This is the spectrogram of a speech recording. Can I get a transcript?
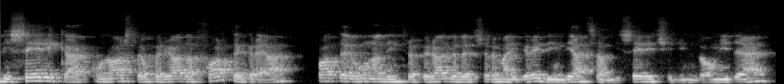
biserica cunoaște o perioadă foarte grea, poate una dintre perioadele cele mai grei din viața bisericii din 2000 de ani,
